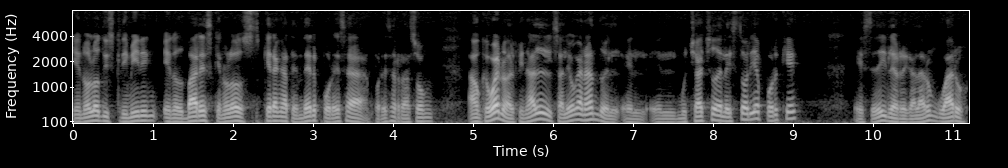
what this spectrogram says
que no los discriminen en los bares, que no los quieran atender por esa, por esa razón. Aunque bueno, al final salió ganando el, el, el muchacho de la historia porque este, y le regalaron guaro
